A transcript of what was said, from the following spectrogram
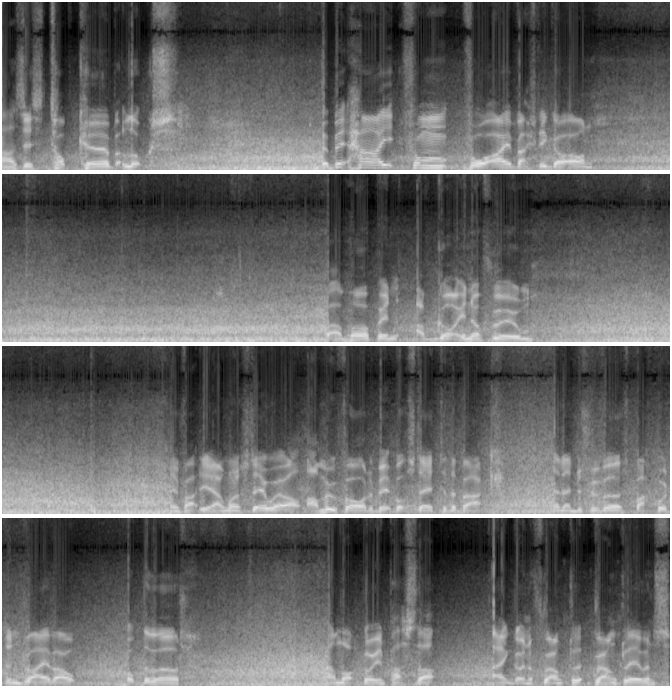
As this top curb looks a bit high from for what I've actually got on. I'm hoping I've got enough room. In fact yeah I'm going to stay where I'll, I'll move forward a bit but stay to the back and then just reverse backwards and drive out up the road. I'm not going past that. I ain't got enough ground, ground clearance.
